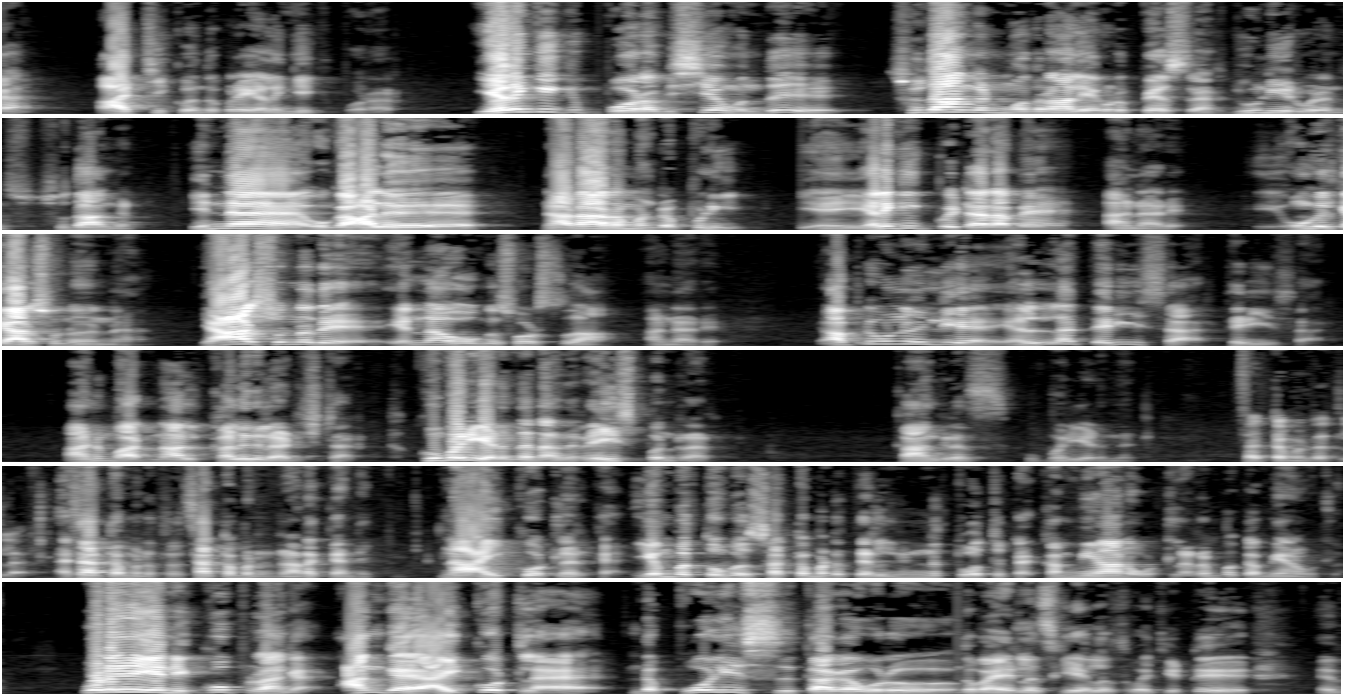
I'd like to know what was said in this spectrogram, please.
ஆட்சிக்கு வந்த பிறகு இலங்கைக்கு போகிறார் இலங்கைக்கு போகிற விஷயம் வந்து சுதாங்கன் முத நாள் என் கூட பேசுகிறார் ஜூனியர் உடன் சுதாங்கன். என்ன உங்கள் ஆள் நாடாரம்ன்ற புலி இலங்கைக்கு போயிட்டாராமே ஆனாரு உங்களுக்கு யார் சொன்னதுன்னா யார் சொன்னது? எல்லாம் உங்கள் சோர்ஸ் தான் ஆனார் அப்படி ஒன்றும் இல்லையே. எல்லாம் தெரியும் சார் தெரியும் சார் ஆனு மறுநாள் கழுகில் அடிச்சிட்டார். குமரி இடந்தன் அதை ரைஸ் பண்ணுறார் காங்கிரஸ் குமரி இடந்தன் சட்டமன்றத்தில். சட்டமன்றத்தில் சட்டமன்றம் நடக்க அன்னைக்கு. நான் ஹைகோர்ட்டில் இருக்கேன். எண்பத்தொம்பது சட்டமன்றத்தில் நின்று தோத்துட்டேன். கம்மியான ஓட்டில் ரொம்ப கம்மியான ஓட்டில். உடனே என்னை கூப்பிட்றாங்க. அங்கே ஹைகோர்ட்டில் இந்த போலீஸுக்காக ஒரு இந்த வயர்லெஸ் கியர்லெஸ் வச்சுட்டு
